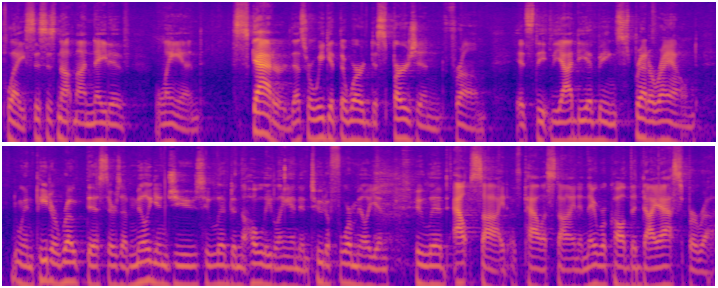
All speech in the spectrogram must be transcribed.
place. This is not my native land. Scattered that's where we get the word dispersion from. It's the, the idea of being spread around. When peter wrote this there's a million jews who lived in the holy land and two to four million who lived outside of palestine and they were called the diaspora.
